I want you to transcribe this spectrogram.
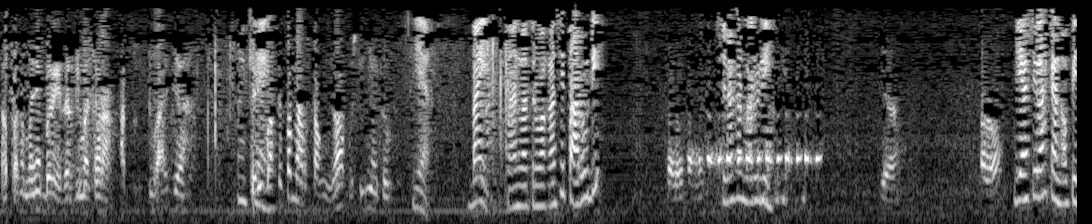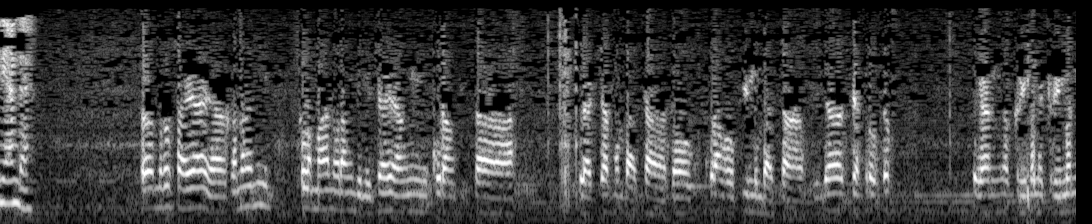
apa namanya beredar di masyarakat, itu aja. Oke. Jadi Bapepam harus tanggung jawab mestinya itu. Ya. Baik, Pak Anwar terima kasih. Pak Rudi. Halo, Silahkan Pak Rudi. ya. Halo. Ya, silahkan opini Anda. Eh, menurut saya ya, karena ini kelemahan orang Indonesia yang kurang bisa belajar membaca atau kurang hobi membaca. Sehingga setiap produk dengan agreement-agreement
